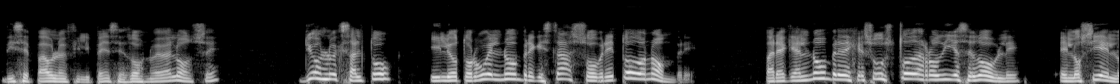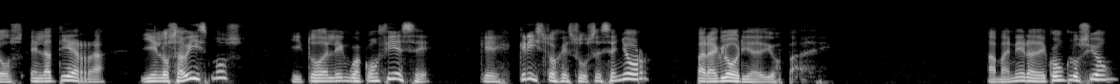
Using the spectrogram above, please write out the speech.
dice Pablo en Filipenses 2, 9 al 11, Dios lo exaltó y le otorgó el nombre que está sobre todo nombre, para que al nombre de Jesús toda rodilla se doble, en los cielos, en la tierra y en los abismos, y toda lengua confiese que Cristo Jesús es Señor, para gloria de Dios Padre. A manera de conclusión,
